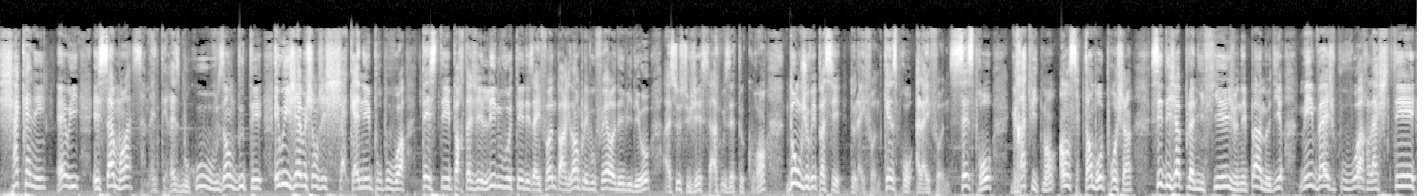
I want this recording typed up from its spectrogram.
chaque année. Eh oui, et ça, moi, ça m'intéresse beaucoup, vous vous en doutez. Et oui, j'aime changer chaque année pour pouvoir tester, partager les nouveautés des iPhones, par exemple, et vous faire des vidéos à ce sujet, ça, vous êtes au courant. Donc, je vais passer de l'iPhone 15 Pro à l'iPhone 16 Pro gratuitement en septembre prochain. C'est déjà planifié, je n'ai pas à me dire, mais vais-je pouvoir l'acheter?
